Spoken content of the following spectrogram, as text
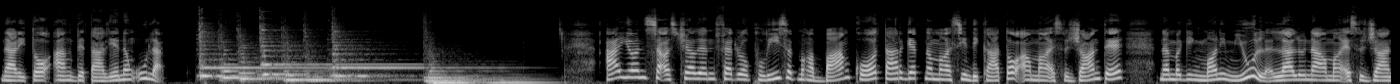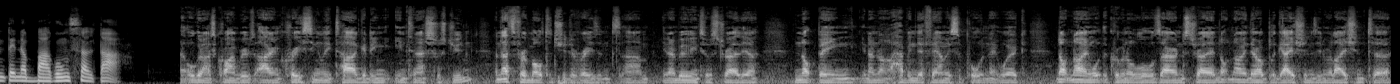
Narito ang detalye ng ulat. Ayon sa Australian Federal Police at mga bangko, target ng mga sindikato ang mga estudyante na maging money mule, lalo na ang mga estudyante na bagong salta. Organised crime groups are increasingly targeting international students, and that's for a multitude of reasons. Um, you know, moving to Australia, not being, you know, not having their family support network, not knowing what the criminal laws are in Australia, not knowing their obligations in relation to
